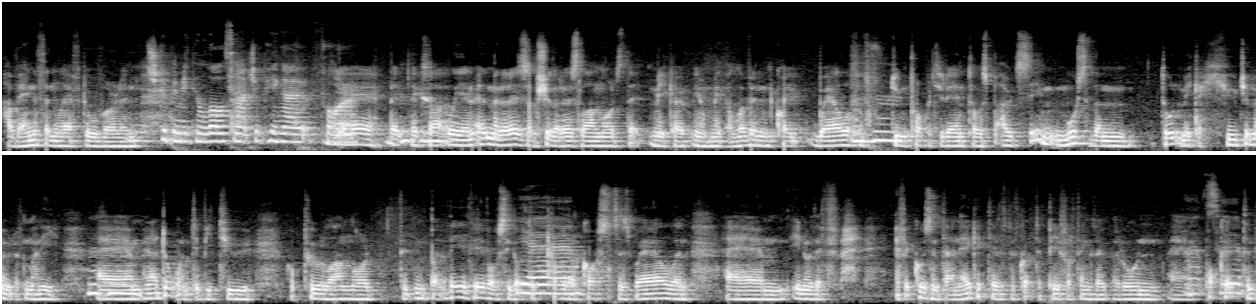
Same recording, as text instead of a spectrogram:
have anything left over. And yeah, she could be making loss and actually paying out for. Yeah, mm-hmm. exactly. And, and, there is, I'm sure there is landlords that make a you know make a living quite well off mm-hmm. of doing property rentals, but I would say most of them don't make a huge amount of money. Mm-hmm. Um, and I don't want to be too a poor landlord, but they they've obviously got yeah. to cover their costs as well, and um, you know they've if it goes into a negative, they've got to pay for things out of their own um, pocket. It. And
